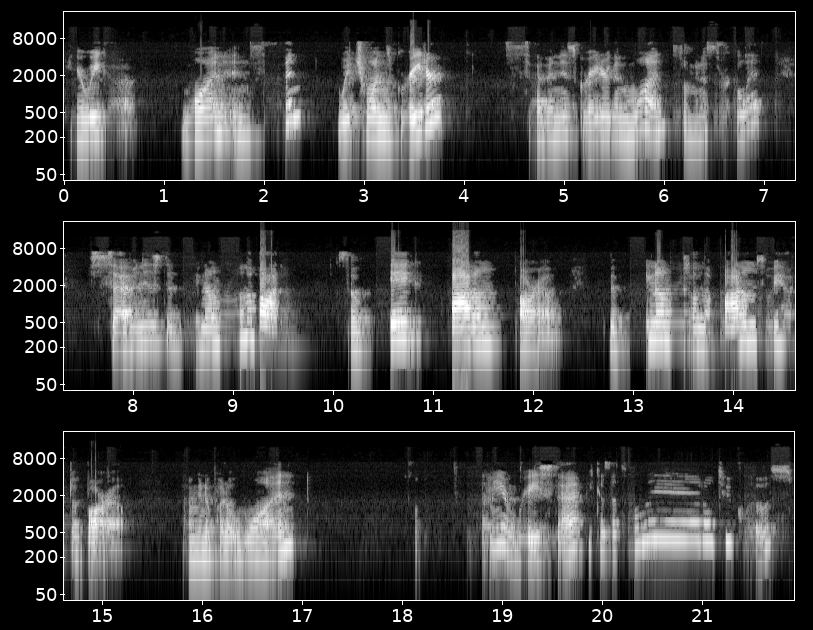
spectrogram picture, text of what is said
Here we go. 1 and 7. Which one's greater? 7 is greater than 1, so I'm going to circle it. 7 is the big number on the bottom. So big, bottom, borrow. The big number is on the bottom, so we have to borrow. I'm going to put a 1. Let me erase that because that's a little too close.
